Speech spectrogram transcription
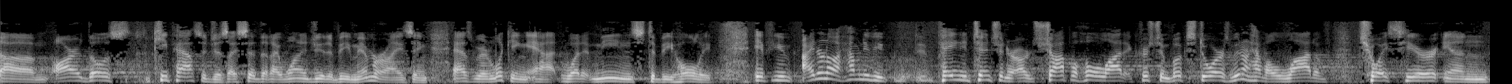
um, are those key passages I said that I wanted you to be memorizing as we're looking at what it means to be holy. If you, I don't know how many of you pay any attention or, or shop a whole lot at Christian bookstores. We don't have a lot of choice here in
